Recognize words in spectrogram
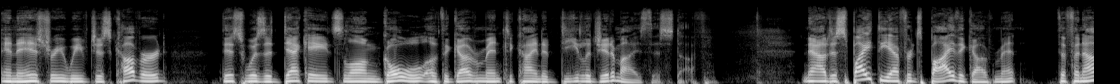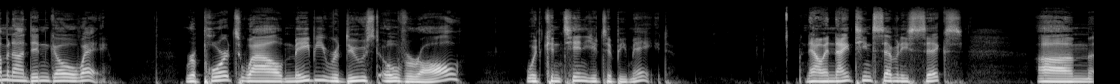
in the history we've just covered, this was a decades long goal of the government to kind of delegitimize this stuff. Now, despite the efforts by the government, the phenomenon didn't go away. Reports, while maybe reduced overall, would continue to be made. Now, in 1976, um,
